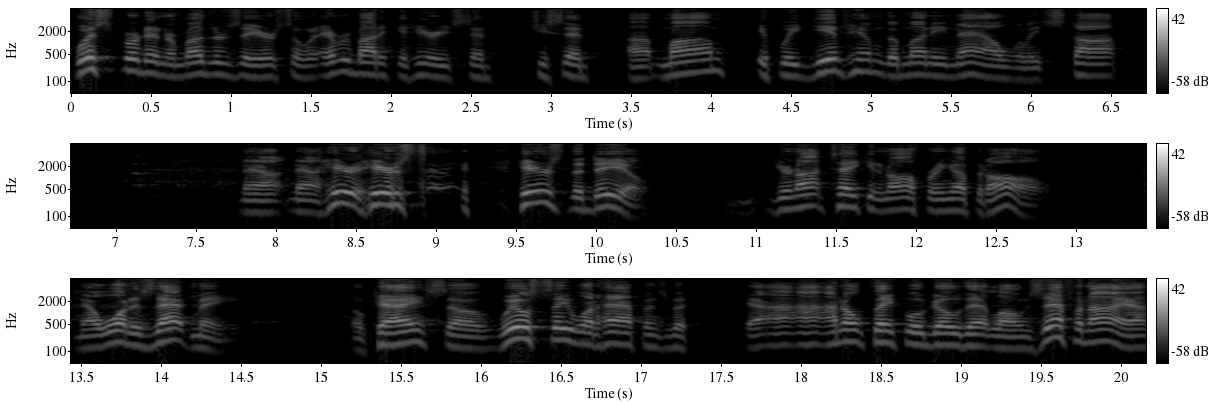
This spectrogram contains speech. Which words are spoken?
whispered in her mother's ear so everybody could hear. He said, she said, uh, Mom, if we give him the money now, will he stop? now, now here, here's, the, here's the deal. You're not taking an offering up at all. Now, what does that mean? Okay, so we'll see what happens, but I, I don't think we'll go that long. Zephaniah,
